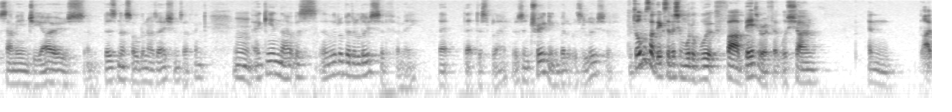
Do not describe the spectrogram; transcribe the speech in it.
some NGOs, and business organisations. I think. Mm. Again, though, it was a little bit elusive for me. That that display. It was intriguing, but it was elusive. It's almost like the exhibition would have worked far better if it was shown in uh,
